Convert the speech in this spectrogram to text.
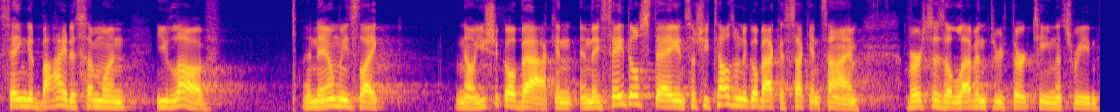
Saying goodbye to someone you love. And Naomi's like, no, you should go back. And, and they say they'll stay, and so she tells them to go back a second time. Verses 11 through 13, let's read.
